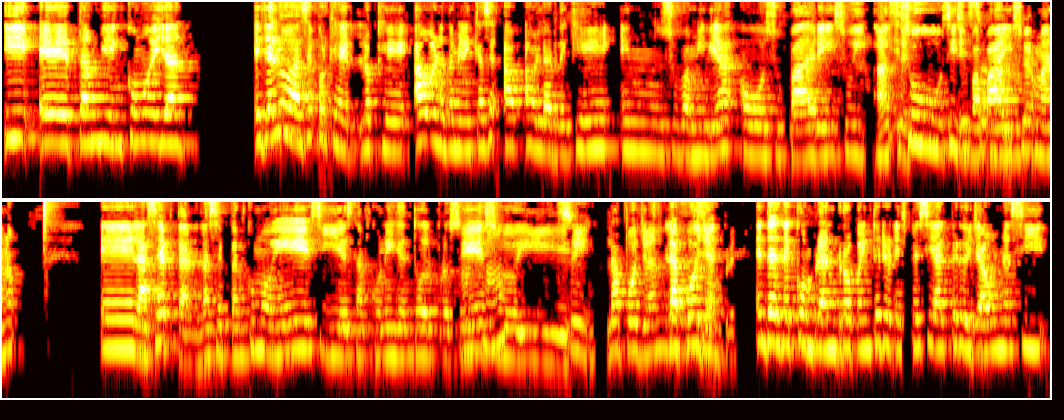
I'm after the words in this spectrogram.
Y eh, también como ella ella lo hace porque lo que, ah, bueno, también hay que hacer, hablar de que en su familia o su padre y su, y, ah, su, sí, su papá y su hermano eh, la aceptan, la aceptan como es y están con ella en todo el proceso y... Sí, la apoyan. La apoyan. Entonces le compran ropa interior especial, pero ella aún así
